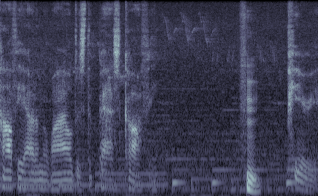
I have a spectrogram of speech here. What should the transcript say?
Coffee out in the wild is the best coffee. Hmm. Period.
